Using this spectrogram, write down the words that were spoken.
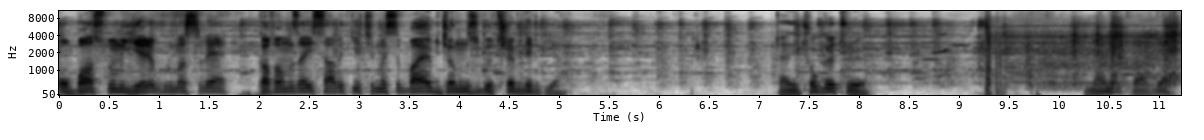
o bastonu yere vurması ve kafamıza isabet geçirmesi baya bir canımızı götürebilirdi ya. Yani çok götürüyor. Maymun kral gel.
